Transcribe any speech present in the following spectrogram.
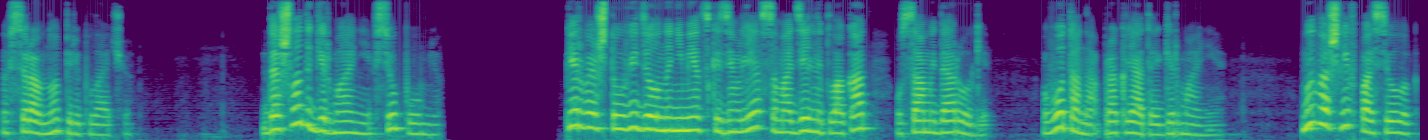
но все равно переплачу. Дошла до Германии, все помню. Первое, что увидела на немецкой земле, самодельный плакат у самой дороги. Вот она, проклятая Германия. Мы вошли в поселок,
